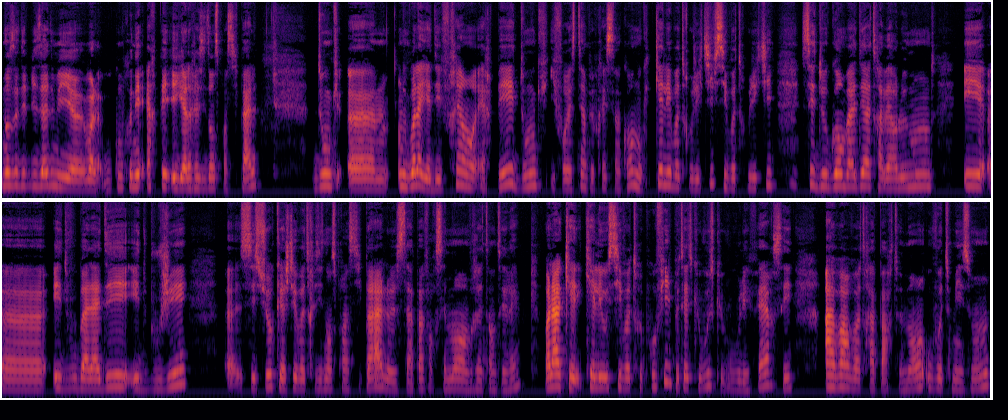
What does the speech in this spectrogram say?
dans cet épisode, mais voilà, vous comprenez RP égale résidence principale. Donc, euh, donc voilà, il y a des frais en RP, donc il faut rester à peu près 5 ans. Donc quel est votre objectif? Si votre objectif c'est de gambader à travers le monde et, euh, de vous balader et de bouger, euh, c'est sûr qu'acheter votre résidence principale, ça n'a pas forcément un vrai intérêt. Voilà, quel, est aussi votre profil? Peut-être que vous, ce que vous voulez faire, c'est avoir votre appartement ou votre maison,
